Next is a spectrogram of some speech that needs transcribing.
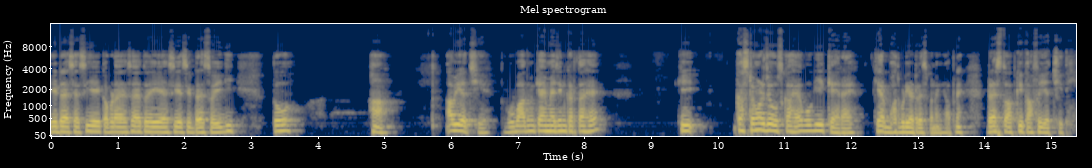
ये ड्रेस ऐसी है कपड़ा ऐसा है तो ये ऐसी ऐसी ड्रेस होएगी। तो हाँ अब ये अच्छी है। वो बाद में क्या इमेजिन करता है कि कस्टमर जो उसका है, वो ये कह रहा है कि यार बहुत बढ़िया ड्रेस बनाई आपने। ड्रेस तो आपकी काफ़ी अच्छी थी।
